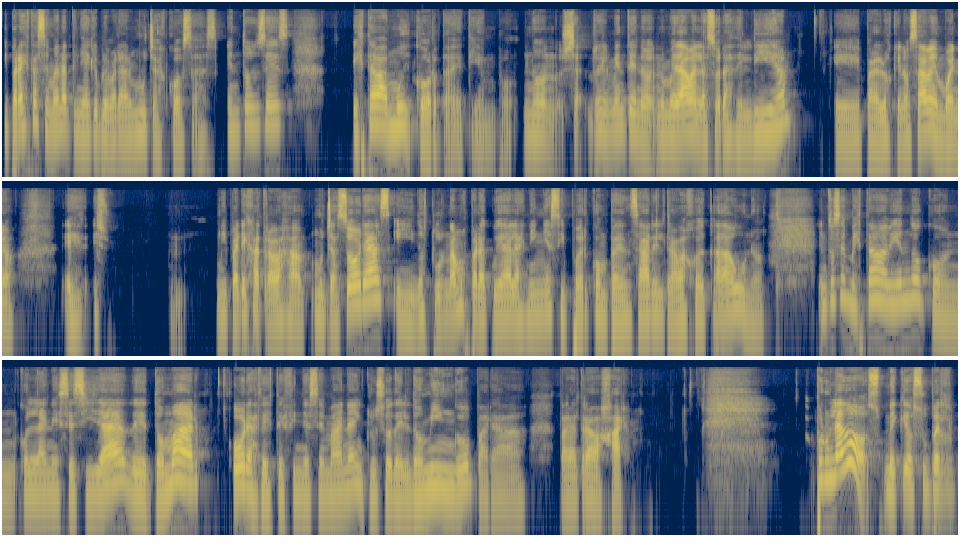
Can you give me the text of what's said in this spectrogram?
y para esta semana tenía que preparar muchas cosas. Entonces, estaba muy corta de tiempo. No, realmente no, me daban las horas del día. Eh, para los que no saben, bueno, es, mi pareja trabaja muchas horas y nos turnamos para cuidar a las niñas y poder compensar el trabajo de cada uno. Entonces me estaba viendo con, la necesidad de tomar horas de este fin de semana, incluso del domingo, para, para trabajar. Por un lado, me quedo súper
